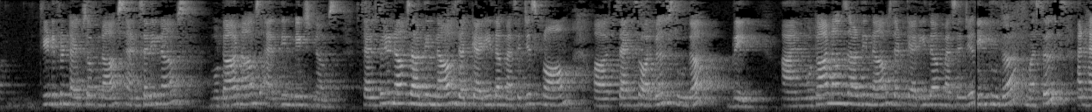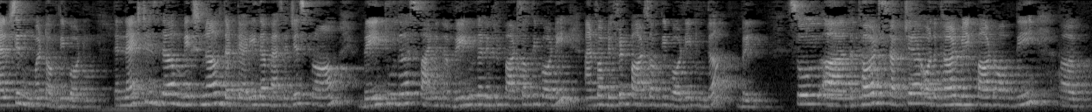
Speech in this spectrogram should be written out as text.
three different types of nerves, sensory nerves, motor nerves and the mixed nerves. Sensory nerves are the nerves that carry the messages from uh, sense organs to the brain and motor nerves are the nerves that carry the messages into the muscles and helps in movement of the body. The next is the mixed nerves that carry the messages from brain to the spine, uh, brain to the different parts of the body and from different parts of the body to the brain. So uh, the third structure or the third main part of the uh,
